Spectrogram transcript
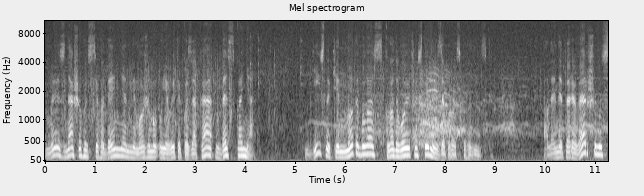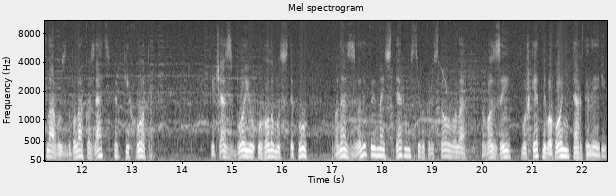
Ми з нашого сьогодення не можемо уявити козака без коня. Дійсно, кіннота була складовою частиною запорозького війська. Але неперевершену славу здобула козацька піхота. Під час бою у голому степу вона з великою майстерністю використовувала вози, мушкетний вогонь та артилерію.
